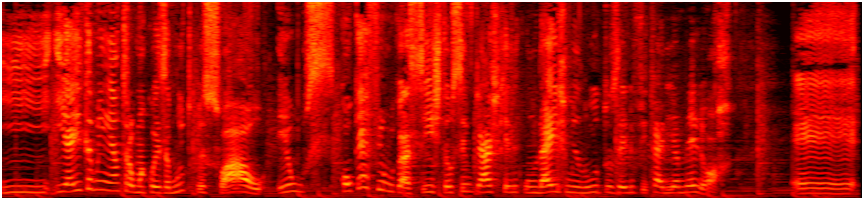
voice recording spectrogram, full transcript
E, e, aí também entra uma coisa muito pessoal. Eu qualquer filme que eu assista, eu sempre acho que ele com 10 minutos ele ficaria melhor. É,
